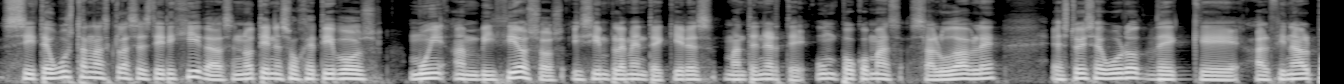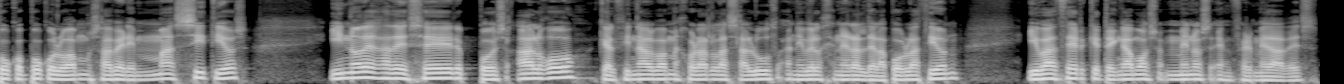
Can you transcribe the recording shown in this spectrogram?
si te gustan las clases dirigidas, no tienes objetivos muy ambiciosos y simplemente quieres mantenerte un poco más saludable, estoy seguro de que al final poco a poco lo vamos a ver en más sitios y no deja de ser pues algo que al final va a mejorar la salud a nivel general de la población y va a hacer que tengamos menos enfermedades.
